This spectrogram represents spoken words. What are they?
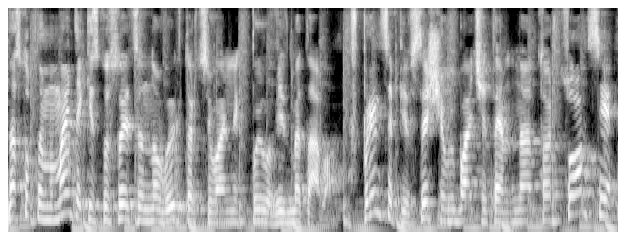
Наступний момент, який стосується нових торцювальних пил від Metabo. В принципі, все, що ви бачите на торцовці,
